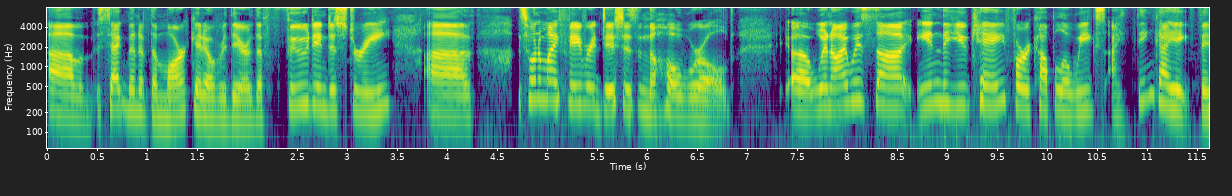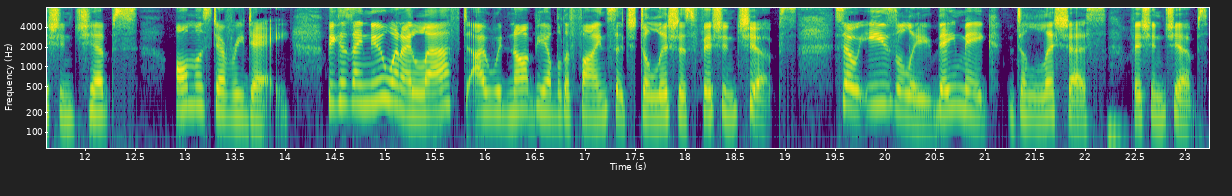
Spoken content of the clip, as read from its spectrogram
um, segment of the market over there. The food industry. Uh, it's one of my favorite dishes in the whole world. Uh, when I was uh, in the UK for a couple of weeks, I think I ate fish and chips almost every day because I knew when I left I would not be able to find such delicious fish and chips so easily. They make delicious fish and chips.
